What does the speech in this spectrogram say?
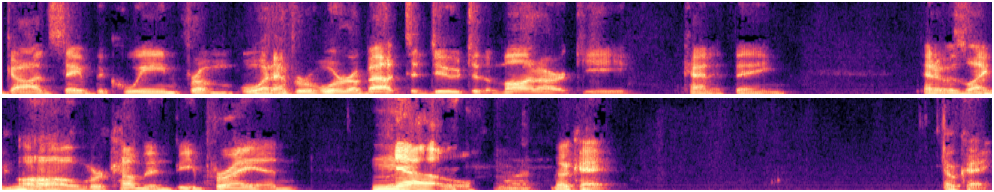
God save the Queen from whatever we're about to do to the monarchy kind of thing, and it was like, Mm-hmm. oh, we're coming, be praying. no Okay. Okay.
